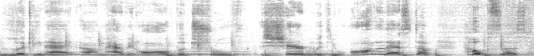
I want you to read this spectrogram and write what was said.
looking at um, having all the truth shared with you. All of that stuff helps us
